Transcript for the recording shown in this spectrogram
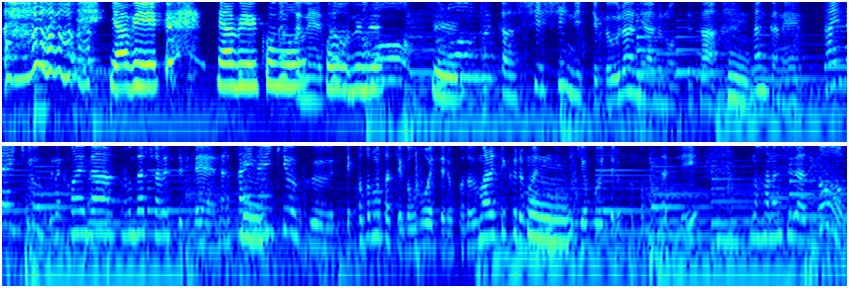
やべえ。やべえこのなんかね、こ多分そねの、そのなんかし心理っていうか裏にあるのってさ、うん。なんかね、体内記憶、なんかこの間友達喋ってて、なんか体内記憶って子供たちが覚えてること、生まれてくる前に目的を覚えてる子供たちの話だと、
